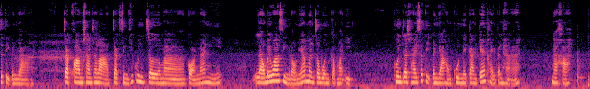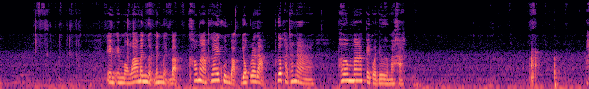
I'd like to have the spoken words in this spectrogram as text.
สติปัญญา จากความชาญฉลาดจากสิ่งที่คุณเจอมาก่อนหน้านี้ แล้วไม่ว่าสิ่งเหล่านี้มันจะวนกลับมาอีก คุณจะใช้สติปัญญาของคุณในการแก้ไขปัญหานะคะเอ็มเอ็มมองว่ามันเหมือนมันเหมือนแบบเข้ามาเพื่อให้คุณแบบยกระดับเพื่อพัฒนาเพิ่มมากไปกว่าเดิมอะค่ะอะ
